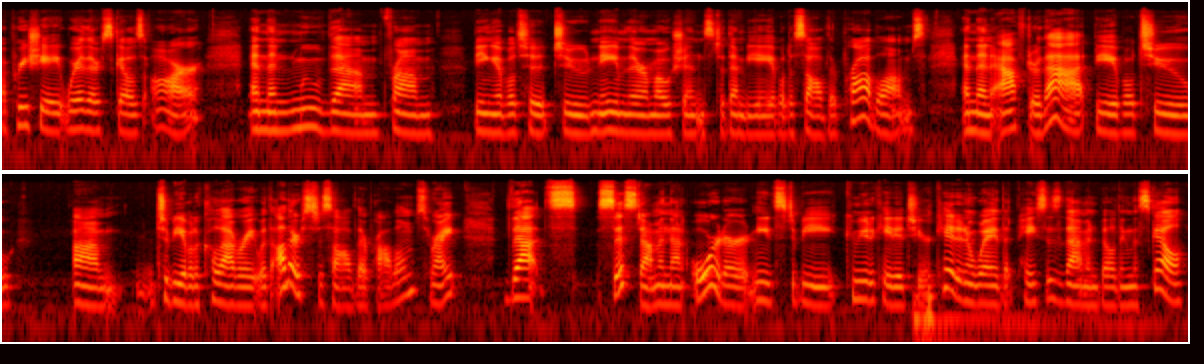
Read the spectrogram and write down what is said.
appreciate where their skills are and then move them from being able to to name their emotions to then being able to solve their problems and then after that be able to um, to be able to collaborate with others to solve their problems right? That's system and that order needs to be communicated to your kid in a way that paces them in building the skill.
